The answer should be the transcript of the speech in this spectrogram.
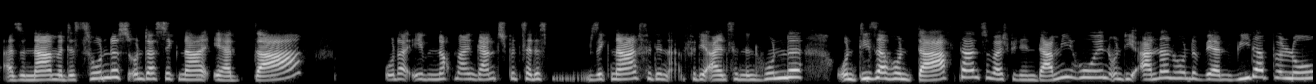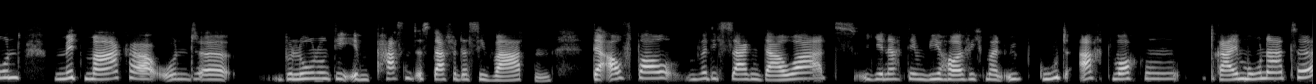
Also Name des Hundes und das Signal, er darf oder eben nochmal ein ganz spezielles Signal für, den, für die einzelnen Hunde. Und dieser Hund darf dann zum Beispiel den Dummy holen und die anderen Hunde werden wieder belohnt mit Marker und äh, Belohnung, die eben passend ist dafür, dass sie warten. Der Aufbau, würde ich sagen, dauert, je nachdem, wie häufig man übt, gut acht Wochen, drei Monate,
